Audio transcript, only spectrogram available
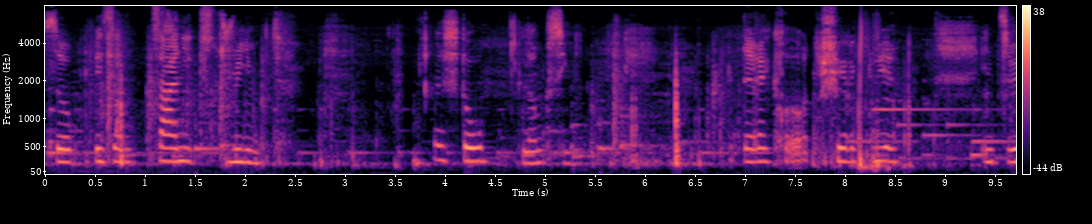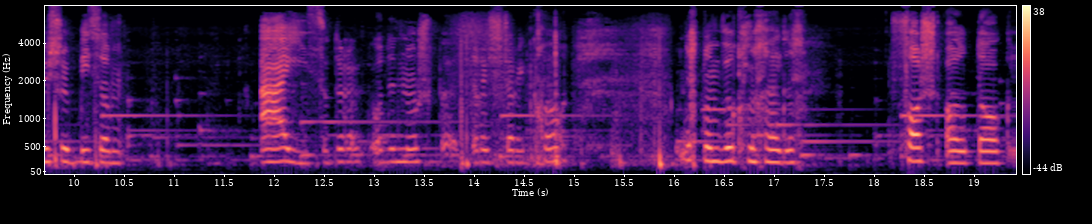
so bis am 10 gestreamt. Das war hier lang. Der Rekord ist irgendwie inzwischen bis am 1 oder, oder noch später ist der Rekord. Und ich tue wirklich eigentlich fast alltag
